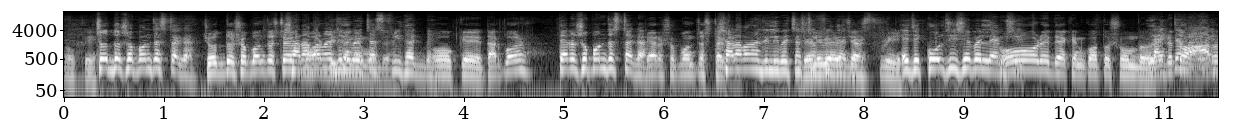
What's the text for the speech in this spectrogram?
ওকে চোদ্দশো পঞ্চাশ টাকা। 1450 টাকা সারা ঘর দিবেন চার্জ free থাকবে। ওকে তারপর? তেরোশো পঞ্চাশ টাকা। 1350 টাকা। সারা Bangla delivery charge free Delivery থাকবে charge free। এই যে কলসি শেপের ল্যাম্প ওরে দেখেন কত সুন্দর। এটা তো আরও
